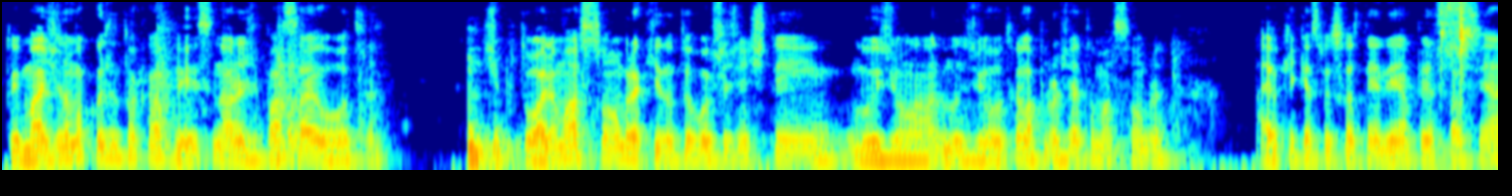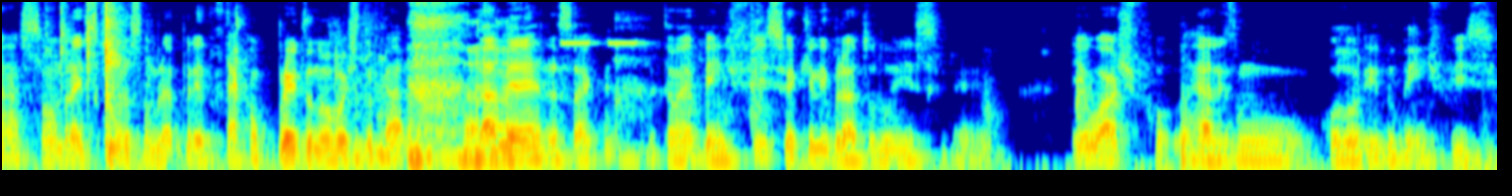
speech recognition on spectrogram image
Tu imagina uma coisa na tua cabeça e na hora de passar é outra. Tipo, tu olha uma sombra aqui no teu rosto, a gente tem luz de um lado, luz de outro, ela projeta uma sombra Aí o que, que as pessoas tendem a pensar assim, ah, sombra é escura, sombra é preta. Taca um preto no rosto do cara. Dá merda, saca? Então é bem difícil equilibrar tudo isso. entendeu? Eu acho realismo colorido bem difícil.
